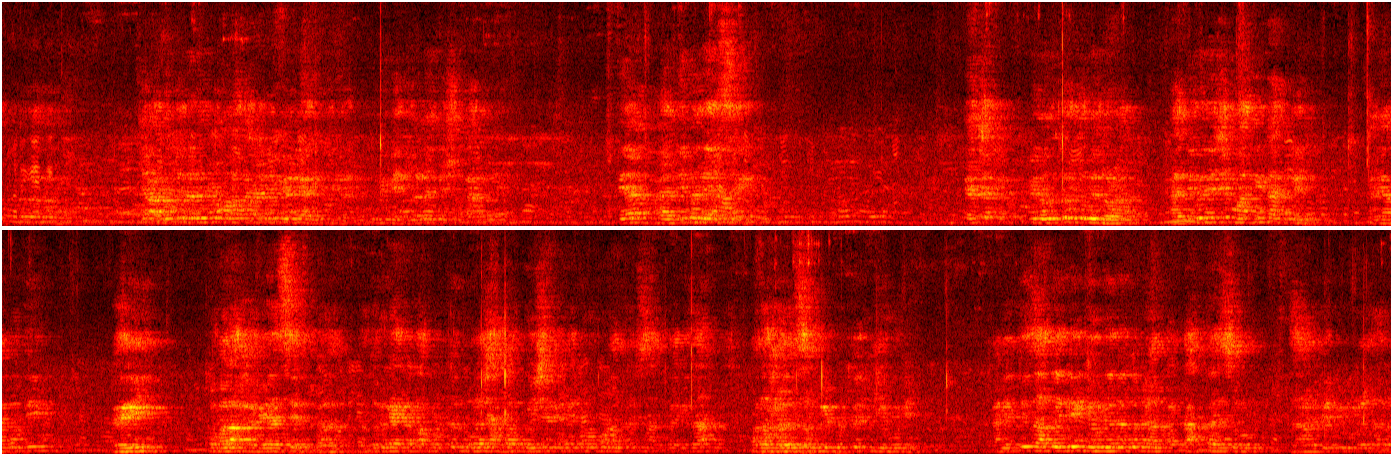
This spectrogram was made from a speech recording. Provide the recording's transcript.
जे आरोग्य तुम्हाला करायला वेळ आहे घेतलं नाही ते स्वीकारलं त्या हळदीमध्ये असेल त्याच्या विरोध करतो मी थोडा हळदीमध्ये जी माती टाकली आणि आपण ती घरी तुम्हाला हवी असेल हळद तर तुम्ही काय करता पटकन तुम्हाला हातात पैसे दिले किंवा कोणाला सांगता की ना मला हळद संपली पटकन घेऊन ये. आणि ते जाते ते घेऊन येतात तुम्ही अंगात टाकताय सोडून. झाड ते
